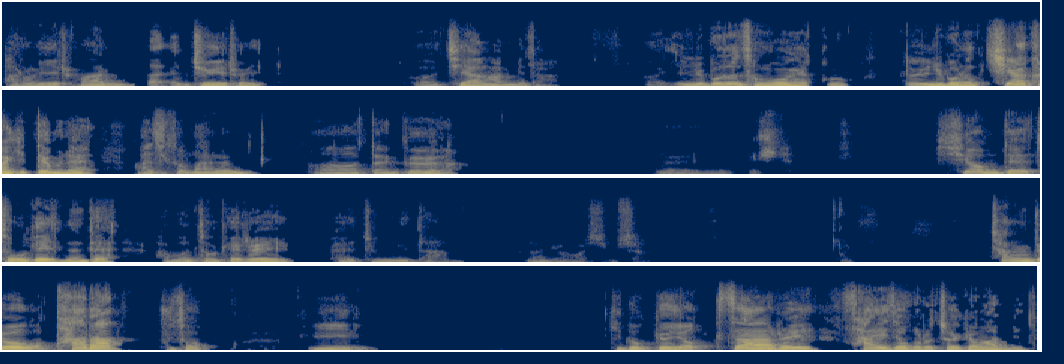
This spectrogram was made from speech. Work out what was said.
바로 이러한 주의를 어, 지향합니다. 일부는 성공했고 또 일부는 취약하기 때문에 아직도 많은 어, 어떤 그 시험대 속에 있는데 한번 소개를 해줍니다. 넘겨보십시오. 창조, 타락, 구속 이 기독교 역사를 사회적으로 적용합니다.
